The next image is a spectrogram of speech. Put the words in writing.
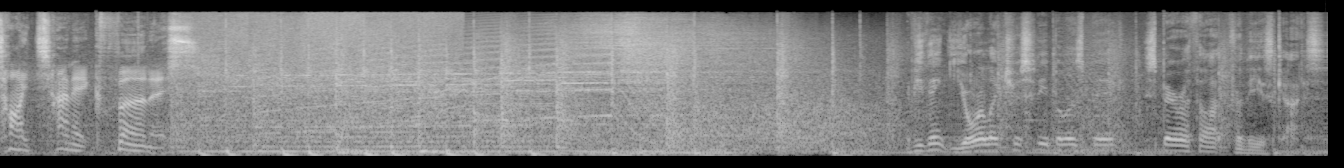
Titanic furnace. Think your electricity bill is big, spare a thought for these guys.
